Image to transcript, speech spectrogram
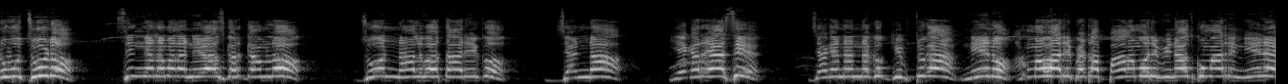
నువ్వు చూడు. సింగనమల నియోజకవర్గంలో జూన్ నాలుగో తారీఖు జెండా ఎగరేసి జగనన్నకు గిఫ్ట్గా నేను అమ్మవారి పేట పాలమూరి వినోద్ కుమార్ని నేనే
